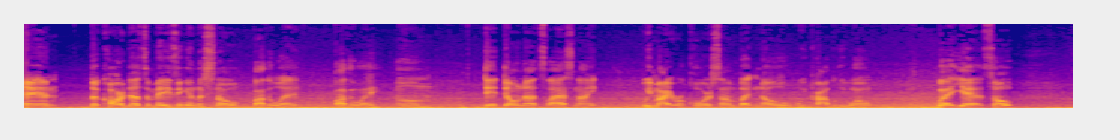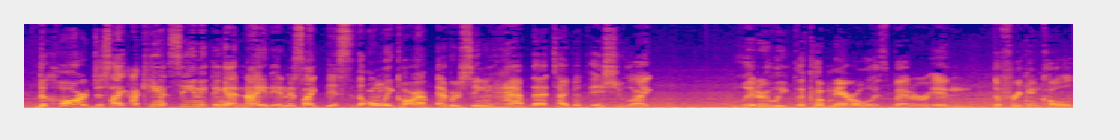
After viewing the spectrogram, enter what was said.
And the car does amazing in the snow, by the way. By the way. Um did donuts last night. We might record some, but no, we probably won't. But yeah, so the car just like I can't see anything at night and it's like this is the only car I've ever seen have that type of issue like literally the Camaro is better in the freaking cold.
